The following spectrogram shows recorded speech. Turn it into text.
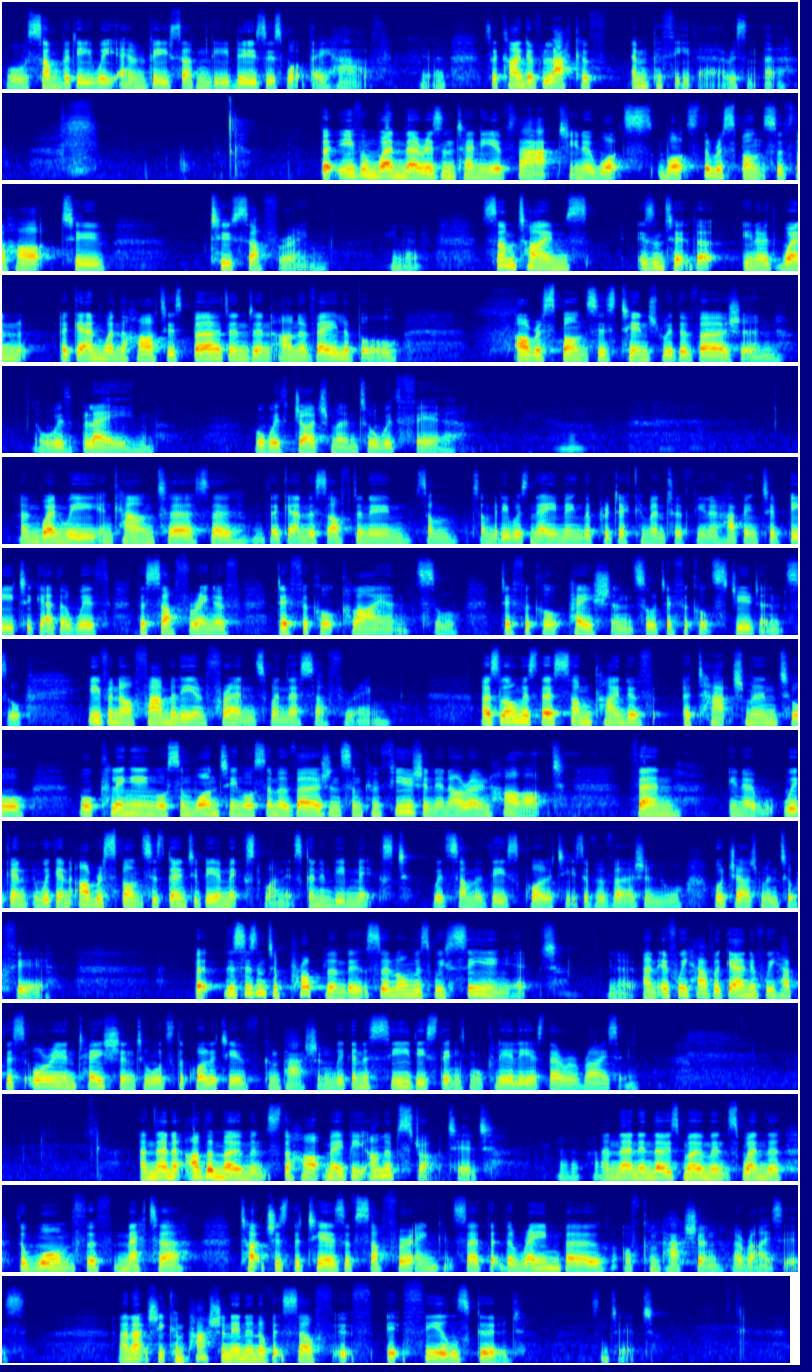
or somebody we envy suddenly loses what they have. It's a kind of lack of empathy there, isn't there? But even when there isn't any of that, you know, what's what's the response of the heart to to suffering. You know, sometimes, isn't it that you know when again when the heart is burdened and unavailable, our response is tinged with aversion, or with blame, or with judgment, or with fear. And when we encounter, so again this afternoon, some somebody was naming the predicament of you know having to be together with the suffering of difficult clients or difficult patients or difficult students or even our family and friends when they're suffering. As long as there's some kind of attachment or or clinging or some wanting or some aversion, some confusion in our own heart then you know we're going, we're going, our response is going to be a mixed one. It's going to be mixed with some of these qualities of aversion or, or judgment or fear. But this isn't a problem, so long as we're seeing it. You know, and if we have again, if we have this orientation towards the quality of compassion, we're going to see these things more clearly as they're arising. And then at other moments, the heart may be unobstructed. And then in those moments when the, the warmth of metta touches the tears of suffering, it's said that the rainbow of compassion arises. And actually, compassion in and of itself, it, it feels good, isn't it?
